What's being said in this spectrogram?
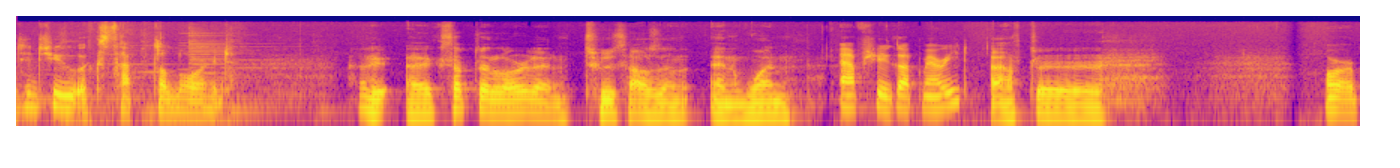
did you accept the Lord? I, I accepted the Lord in 2001 After you got married after, or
